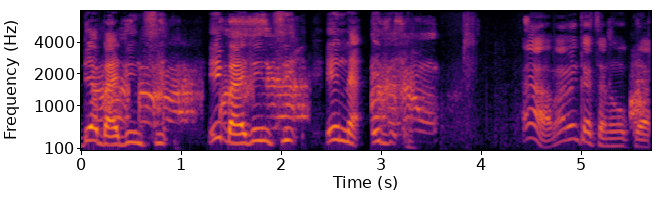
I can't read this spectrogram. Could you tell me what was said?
There by didn't see, if I didn't see, in a. Ah, my men Cassan will cry.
